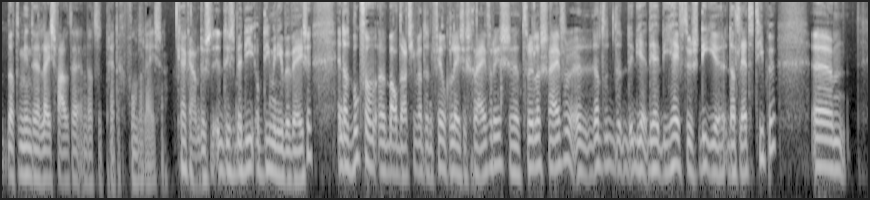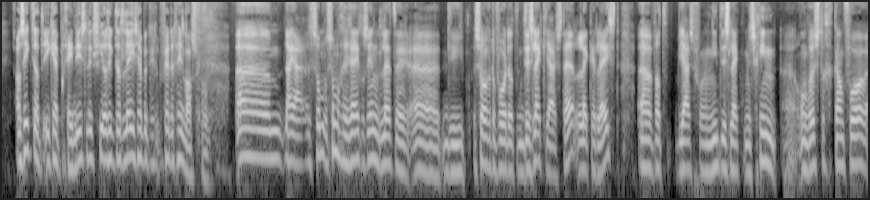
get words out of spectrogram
dat er minder leesfouten en dat ze het prettig vonden lezen. Kijk aan, dus het is bij die, op die manier bewezen. En dat boek van uh, Baldacci, wat een veelgelezen schrijver is, thrillerschrijver... Uh, dat, die, die, heeft dus die, dat lettertype. Um, als ik dat, ik heb geen dyslexie, als ik dat lees heb ik er verder geen last van. Um, nou ja, sommige regels in het letter uh, die zorgen ervoor dat een dyslect juist hè, lekker leest. Uh, wat juist voor een niet-dyslect misschien uh, onrustig kan voor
